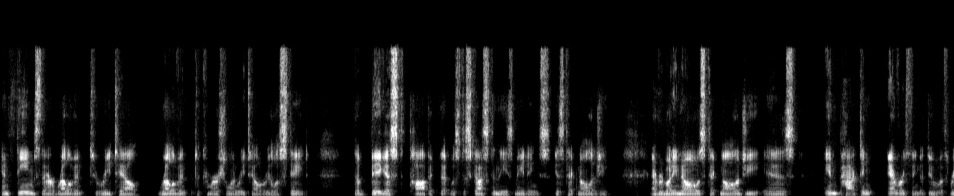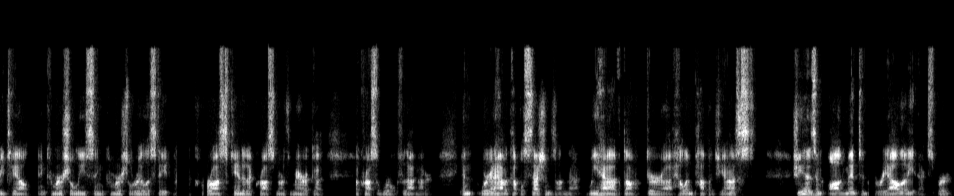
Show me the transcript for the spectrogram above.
and themes that are relevant to retail relevant to commercial and retail real estate. The biggest topic that was discussed in these meetings is technology. Everybody knows technology is impacting everything to do with retail and commercial leasing, commercial real estate across Canada, across North America, across the world for that matter. And we're going to have a couple sessions on that. We have Dr. Uh, Helen Papagiannis. She is an augmented reality expert.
